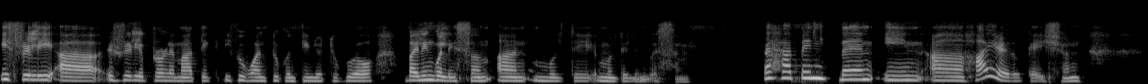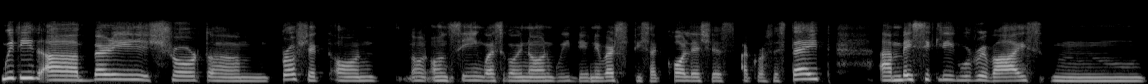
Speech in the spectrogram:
is really uh, is really problematic if we want to continue to grow bilingualism and multi multilingualism. What happened then in uh, higher education? We did a very short um, project on, on, on, seeing what's going on with the universities and colleges across the state. And basically we revised um,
